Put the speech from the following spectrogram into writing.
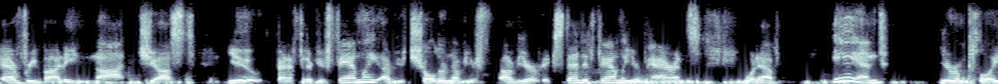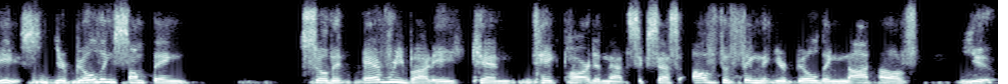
everybody, not just you. Benefit of your family, of your children, of your of your extended family, your parents, whatever. And your employees. You're building something so that everybody can take part in that success of the thing that you're building, not of you.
